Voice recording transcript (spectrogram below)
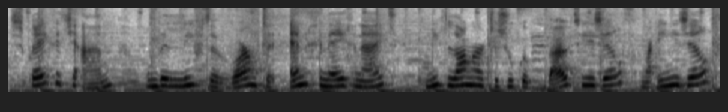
Spreek het je aan om de liefde, warmte en genegenheid niet langer te zoeken buiten jezelf, maar in jezelf?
